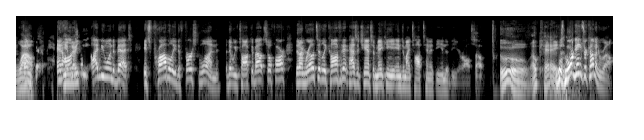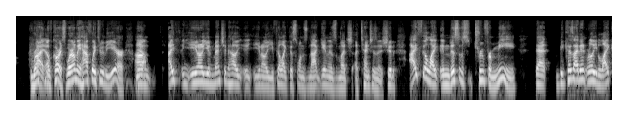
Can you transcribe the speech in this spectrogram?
Wow. And you honestly, know, I'd be willing to bet it's probably the first one that we've talked about so far that I'm relatively confident has a chance of making it into my top 10 at the end of the year, also. Ooh, okay. Because more games are coming, Ruel. right, of course. We're only halfway through the year. Yeah. Um, I, you know, you'd mentioned how you know you feel like this one's not getting as much attention as it should. I feel like, and this is true for me, that because I didn't really like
